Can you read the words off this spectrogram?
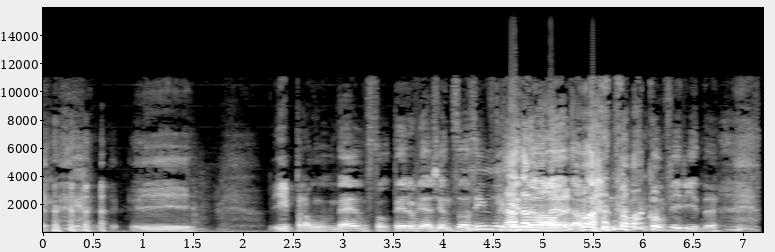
e e para um, né, um solteiro viajando sozinho, porque Nada não, mal, né? né? Dá, uma, dá uma conferida.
